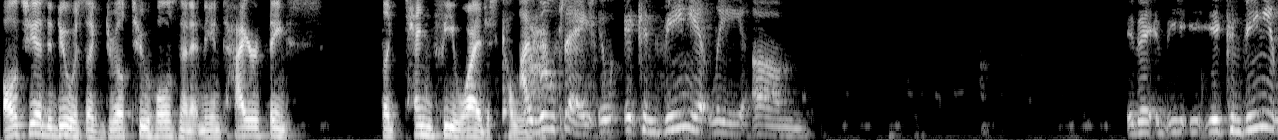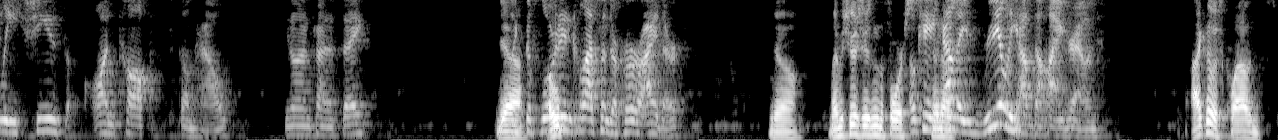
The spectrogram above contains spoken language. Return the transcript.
all she had to do was like drill two holes in it, and the entire thing's like ten feet wide, just collapsed. I will say it, it conveniently um it, it, it conveniently she's on top somehow. You know what I'm trying to say? yeah. Like the floor Oh, didn't collapse under her either. yeah. Maybe she was using the force. Okay, Who now knows? they really have the high ground. I like those clouds.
